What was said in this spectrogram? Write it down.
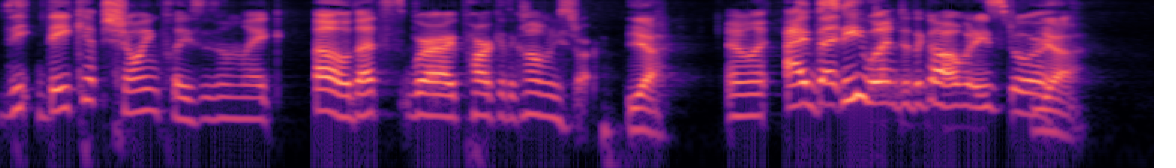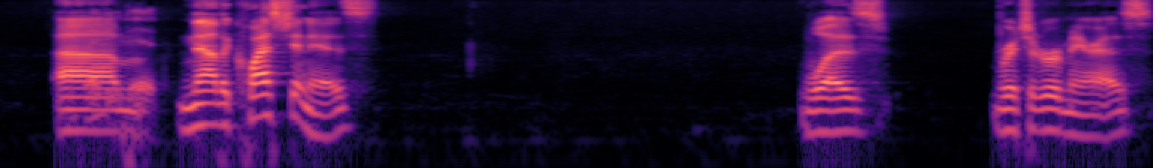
They, they kept showing places. I'm like, oh, that's where I park at the comedy store. Yeah. And I'm like, I bet he went to the comedy store. Yeah. Um, now the question is was Richard Ramirez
